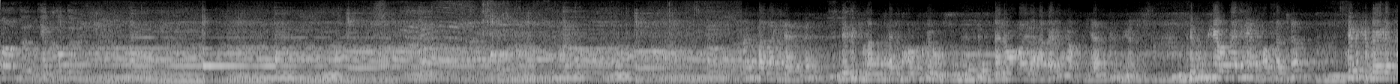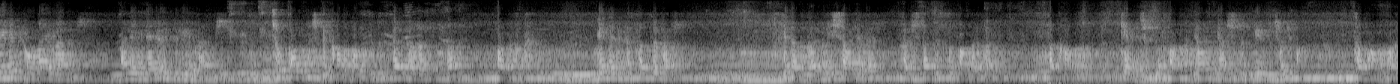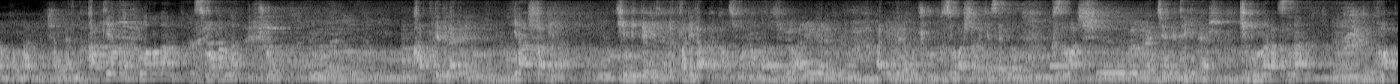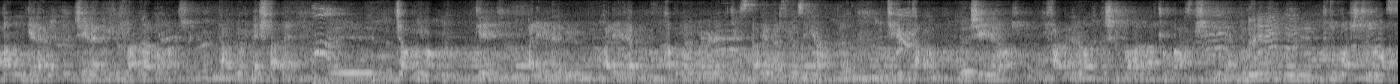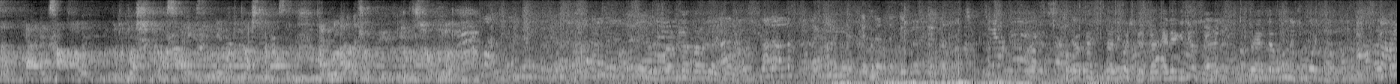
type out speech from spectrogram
genç, ufak, yani yaşlı, büyük çocuk. Tamam var bunların içinde. Katliamda kullanılan sloganlar birçoğu katledilenlerin inançlarıyla, kimlikleriyle, ırklarıyla alakalı sloganlar atıyor. Alevilere bölüm, Alevilere uçum, Kızılbaşları keselim, Kızılbaş e, öldüren cennete gider. Ki bunlar aslında e, kulaktan gelen şeyler değil, tuzaklarda olan şeyler. Yani 4-5 tane e, cami imamının direkt Alevilere bölüm, Aleviler kadınların memelerini kesti, Aleviler suya zehir attı gibi bir takım e, şeyleri var, ifadeleri var, kışkırtmaları var çok bariz bir şekilde. Bu dönemin e, kutuplaştırılması, yani sağ sol kutuplaştırılması, Alevi Sünni kutuplaştırılması, tabii bunlara da çok büyük etkisi oluyor. Ya kaçıklar boş ver. Eve gidiyorsun. Evde bunun için boş ver.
